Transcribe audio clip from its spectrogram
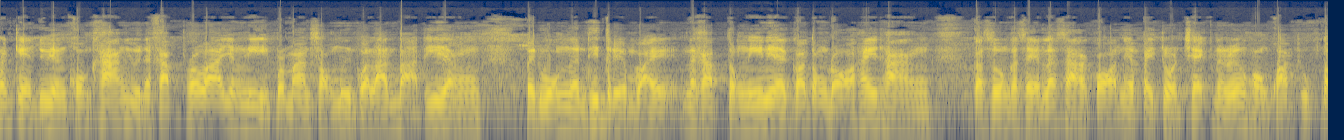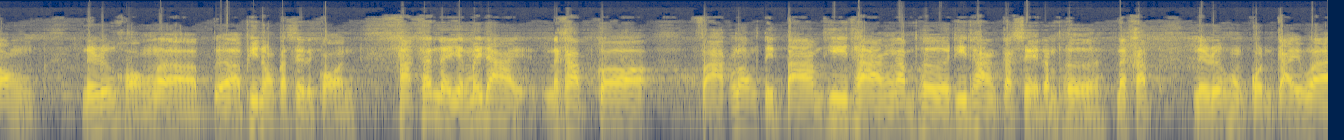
สังเกตดูยังคงค้างอยู่นะครับ เพราะว่ายังมีอีกประมาณ 20,000 กว่าล้านบาทที่ยังเป็นวงเงินที่เตรียมไว้นะครับ ตรงนี้เนี่ยก็ต้องรอให้ทางกระทรวงเกษตรและสหกรณ์เนี่ยไปตรวจเช็คในเรื่องของความถูกต้องในเรื่องของออพี่น้องเกษตรกร หากท่านใดยังไม่ได้นะครับ ก็ ฝากลองติดตามที่ทางอำเภอที่ทางเกษตรอำเภอนะครับ ในเรื่องของกลไกว่า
